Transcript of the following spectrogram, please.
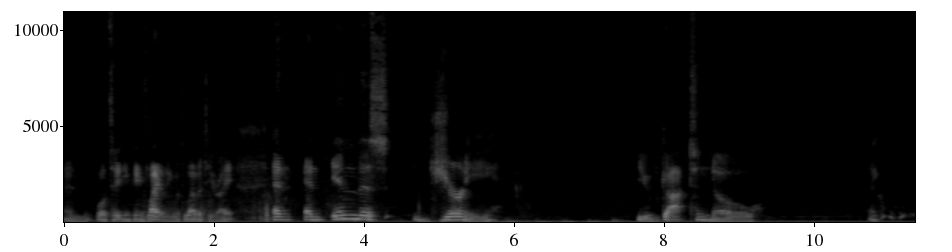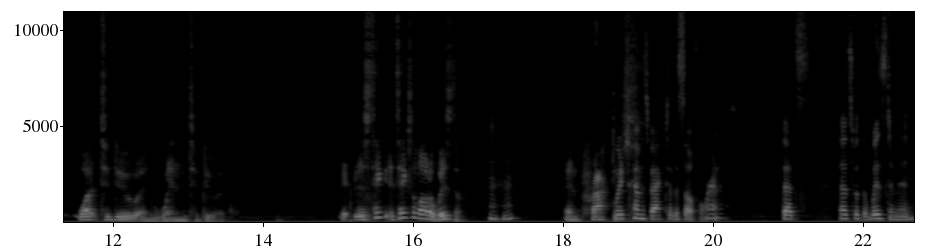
and well taking things lightly with levity right and and in this journey you've got to know like what to do and when to do it, it this take it takes a lot of wisdom hmm and practice Which comes back to the self awareness. That's that's what the wisdom in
